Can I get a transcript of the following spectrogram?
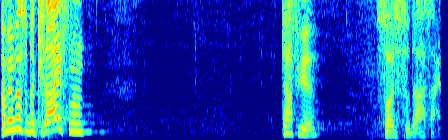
Aber wir müssen begreifen, dafür solltest du da sein.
